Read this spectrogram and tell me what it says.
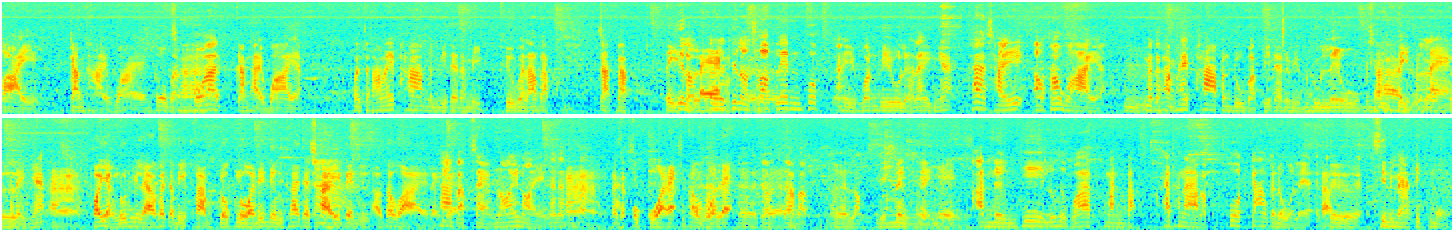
วายการถ่ายวายแองเกิลแบบ ใช่เพราะว่าการถ่ายวายอะมันจะทำให้ภาพมันมีไดนามิกคือเวลาแบบจากแบบ ตีที่มัเรานแรเองอที่เราชอบออเล่นพวกไอ้วันวิวหรืออะไรอย่างเงี้ยถ้าใช้อัลตร้าไวอะอืมมันจะทำให้ภาพมันดูแบบมีไดนามิกมันดูเร็วมันดูใช่ตีดมันแรงคือะไรเงี้ยาเพราะอย่างรุ่นที่แล้วก็จะมีความกลัวๆนิดนึงถ้าจะใช้อ่า เป็นอัลตร้าไวอะไรภาพเงี้ยแบบแสงน้อยหน่อยก็จะแบบ อ่าก็จะกลัวๆแล้วเอาวนแล้ว เออจะจะแบบเออลองนิดนึงอะไรอย่างเงี้นิยดนึง อันหนึงที่รู้สึกว่ามันแบบพัฒนาแบบโคตรก้าวกระโดดเลยอะครับ คือ cinematic mode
